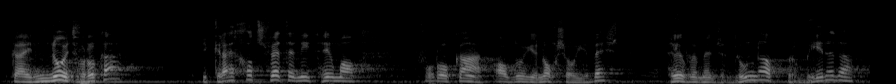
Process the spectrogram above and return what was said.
Dat krijg je nooit voor elkaar. Je krijgt Gods wetten niet helemaal voor elkaar. Al doe je nog zo je best. Heel veel mensen doen dat, proberen dat.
